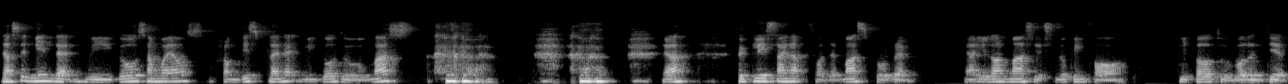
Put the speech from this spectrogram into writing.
does it mean that we go somewhere else from this planet? We go to Mars? yeah, quickly sign up for the Mars program uh, Elon Musk is looking for people to volunteer.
